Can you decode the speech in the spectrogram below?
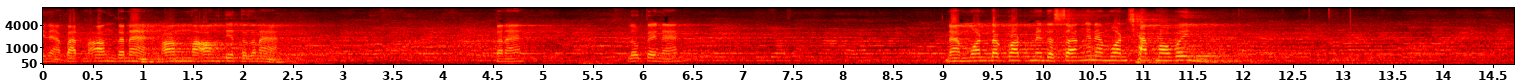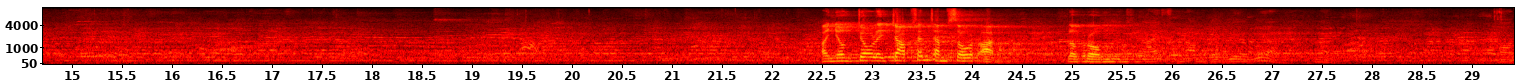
គេណាបាត់មួយអង្គទៅណាអង្គមួយអង្គទៀតទៅណាទៅណាលោកទៅណាណាមន់តគាត់មានតែសឹងទេណាមន់ឆាប់មកវិញឲ្យញោមចូលឲ្យចប់សិនចាំសូត្រអត់លោករំ ឆ្ងាយសំណំទៅវាវាថត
